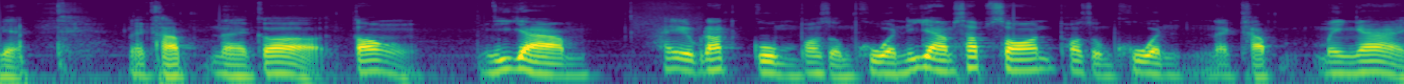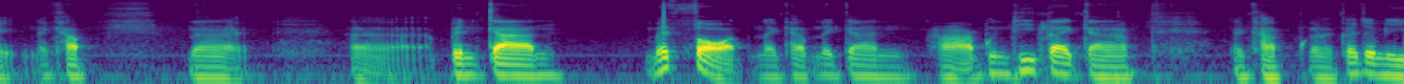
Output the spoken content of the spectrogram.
เนี่ยนะครับนะก็ต้องนิยามให้รัดกลุ่มพอสมควรนิยามซับซ้อนพอสมควรนะครับไม่ง่ายนะครับนะเป็นการเมธอดนะครับในการหาพื้นที่ใต้กราฟนะครับก็จะมี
